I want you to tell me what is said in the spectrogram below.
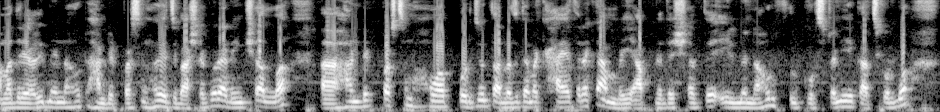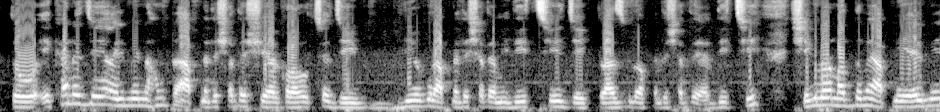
আমাদের ইলমে নাহুটা হান্ড্রেড পার্সেন্ট হয়ে যাবে, আশা করি। আর ইনশাআল্লাহ হান্ড্রেড পার্সেন্ট হওয়া পর্যন্ত আল্লাহ যদি আমাকে হায়াতে রাখে আমি আপনাদের সাথে ইলমে নাহুর ফুল কোর্সটা নিয়ে কাজ করব। তো এখানে যে ইলমে নাহুটা আপনাদের সাথে শেয়ার করা হচ্ছে যে ভিডিওগুলো আপনাদের সাথে আমি দিচ্ছি, যে ক্লাসগুলো আপনাদের সাথে দিচ্ছি, সেগুলোর মাধ্যমে আপনি এলমে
